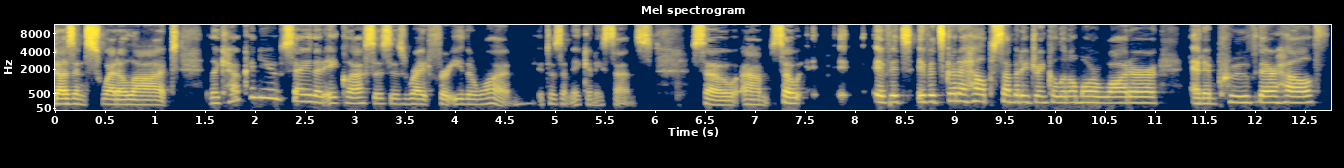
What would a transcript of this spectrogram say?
doesn't sweat a lot like how can you say that eight glasses is right for either one? It doesn't make any sense. So um so if it's if it's going to help somebody drink a little more water and improve their health,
